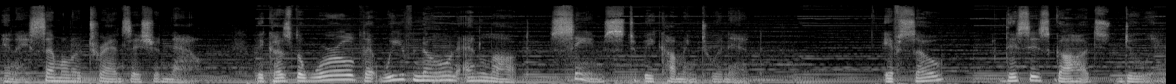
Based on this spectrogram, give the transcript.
in a similar transition now because the world that we've known and loved seems to be coming to an end. If so, this is God's doing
